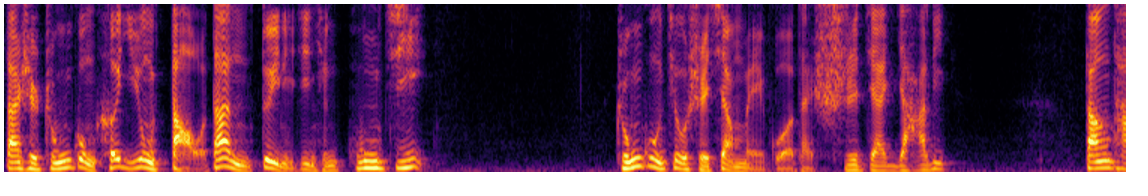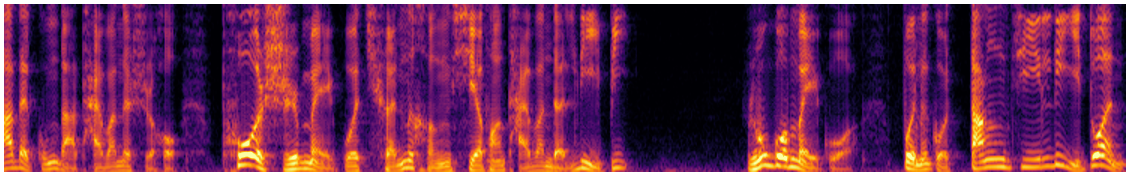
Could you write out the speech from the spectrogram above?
但是中共可以用导弹对你进行攻击。中共就是向美国在施加压力，当他在攻打台湾的时候，迫使美国权衡协防台湾的利弊。如果美国不能够当机立断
